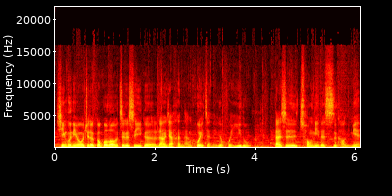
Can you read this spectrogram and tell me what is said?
辛苦你了。我觉得 GoGoLo 这个是一个让人家很难会诊的一个回忆录，但是从你的思考里面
